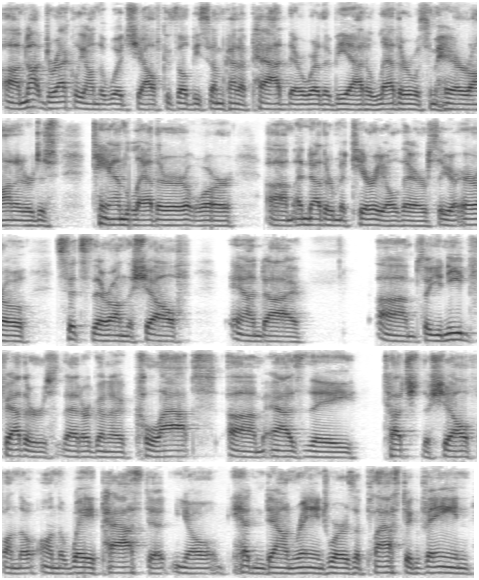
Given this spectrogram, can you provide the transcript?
um, not directly on the wood shelf, because there'll be some kind of pad there, whether it be out of leather with some hair on it, or just tanned leather, or um, another material there. So your arrow sits there on the shelf, and uh, um, so you need feathers that are going to collapse um, as they touch the shelf on the on the way past it, you know, heading down range. Whereas a plastic vane,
